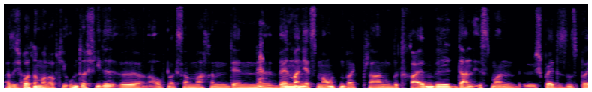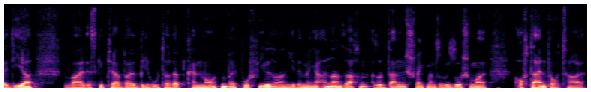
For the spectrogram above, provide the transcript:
Also ich wollte nochmal auf die Unterschiede äh, aufmerksam machen, denn äh, wenn man jetzt Mountainbike-Planung betreiben will, dann ist man äh, spätestens bei dir, weil es gibt ja bei B-Router Web kein Mountainbike-Profil, sondern jede Menge anderen Sachen. Also dann schwenkt man sowieso schon mal auf dein Portal.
